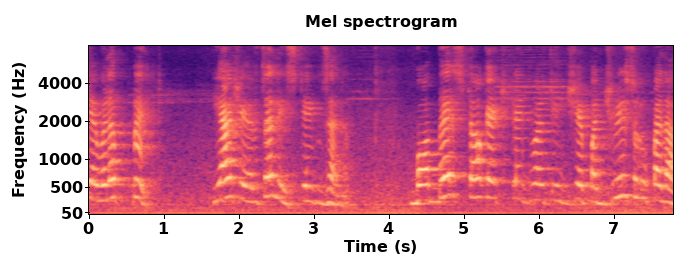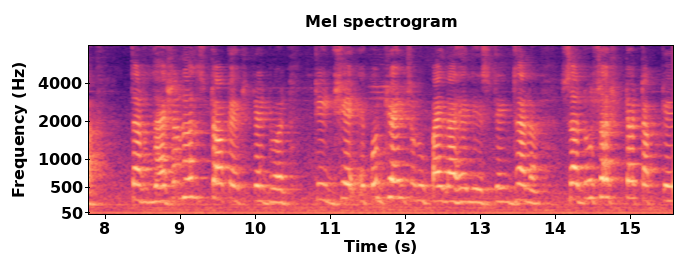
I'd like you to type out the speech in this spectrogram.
डेव्हलपमेंट या शेअरचं लिस्टिंग झालं. बॉम्बे स्टॉक एक्सचेंजवर तीनशे पंचवीस रुपयाला तर नॅशनल स्टॉक एक्सचेंजवर तीनशे एकोणचाळीस रुपयाला हे लिस्टिंग झालं. सदुसष्ट टक्के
